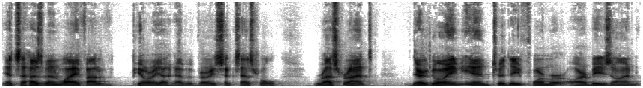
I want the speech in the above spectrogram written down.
It's a husband and wife out of Peoria, have a very successful restaurant. They're going into the former Arby's on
